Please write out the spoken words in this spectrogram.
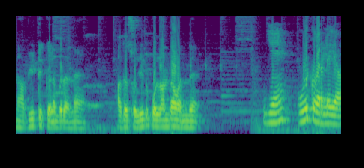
நான் வீட்டுக்கு கிளம்புறேனே. அதை சொல்லிட்டு போகலான்னு தான் வந்தேன். ஏன்? ஊருக்கு வரலையா?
